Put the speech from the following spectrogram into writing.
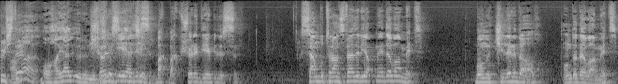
demişti. Ama o hayal ürünü. Şöyle diyebilirsin. gerçek. Bak bak şöyle diyebilirsin. Sen bu transferleri yapmaya devam et. Bonucci'leri de al. Onda devam et.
